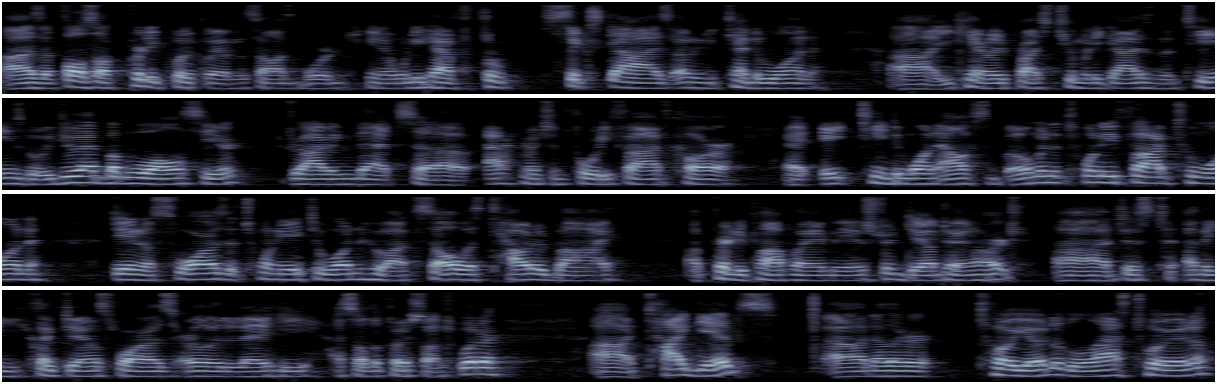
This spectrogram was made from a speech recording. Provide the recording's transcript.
uh, as it falls off pretty quickly on the odds board. You know, when you have th- six guys underneath 10 to 1, uh, you can't really price too many guys in the teens, but we do have Bubba Wallace here driving that uh, aforementioned 45 car at 18 to 1. Alex Bowman at 25 to 1. Daniel Suarez at 28 to 1, who I saw was touted by a pretty popular name in the industry, Dale Earnhardt. Uh, just I think he clicked Daniel Suarez earlier today. He I saw the post on Twitter. Uh, Ty Gibbs uh, another Toyota, the last Toyota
